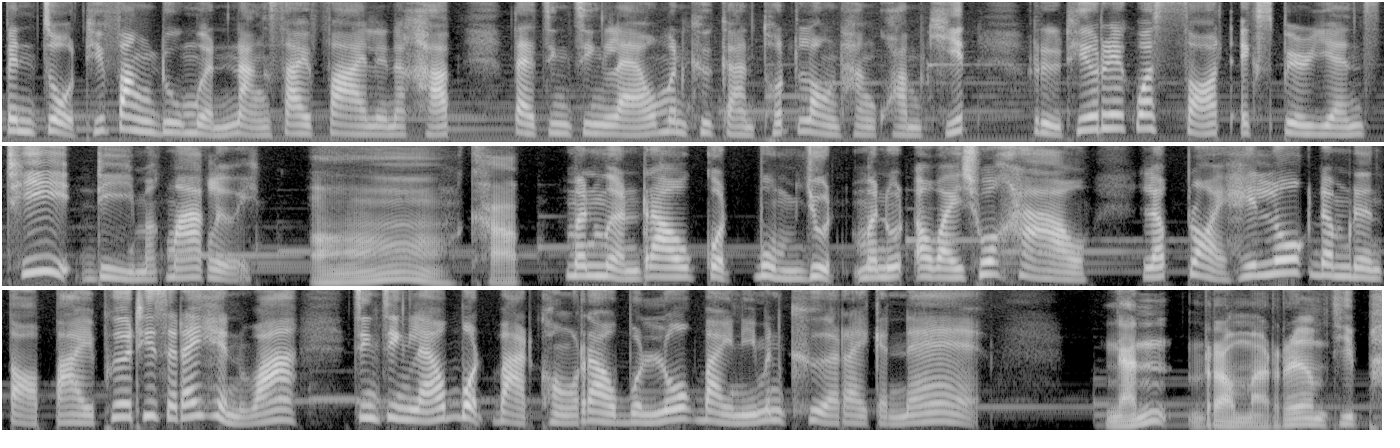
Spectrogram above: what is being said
เป็นโจทย์ที่ฟังดูเหมือนหนังไซไฟเลยนะครับ แต่จริง ๆ แล้วมันคือการทดลองทางความคิด หรือที่เรียกว่า thought experience ที่ดีมาก ๆ เลย อ๋อ ครับ มันเหมือนเรากดปุ่มหยุดมนุษย์เอาไว้ชั่วคราว แล้วปล่อยให้โลกดำเนินต่อไป เพื่อที่จะได้เห็นว่าจริง ๆ แล้วบทบาทของเราบนโลกใบนี้มันคืออะไรกันแน่ งั้นเรามาเริ่มที่ภ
